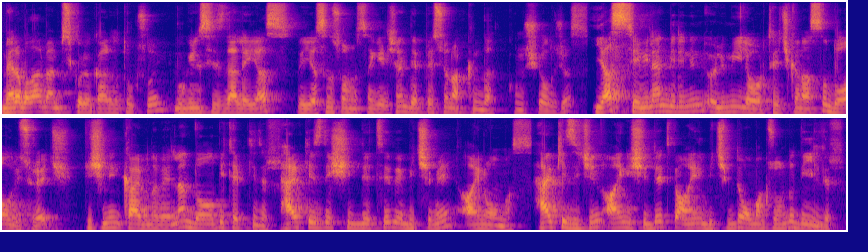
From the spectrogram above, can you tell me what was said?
Merhabalar ben psikolog Arda Toksoy. Bugün sizlerle yaz ve yasın sonrasında gelişen depresyon hakkında konuşuyor olacağız. Yaz sevilen birinin ölümüyle ortaya çıkan aslında doğal bir süreç. Kişinin kaybına verilen doğal bir tepkidir. Herkeste şiddeti ve biçimi aynı olmaz. Herkes için aynı şiddet ve aynı biçimde olmak zorunda değildir.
